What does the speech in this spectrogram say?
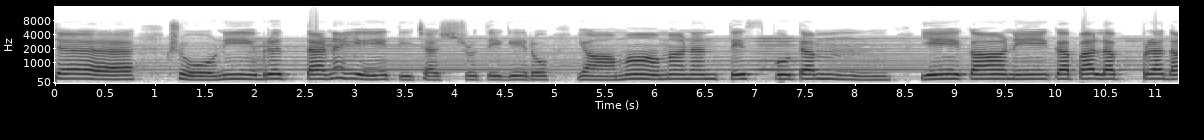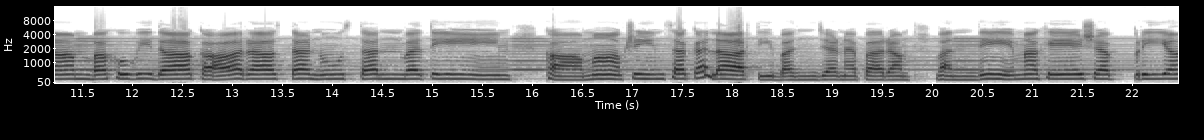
च। क्षोणीवृत्तनयेति च श्रुतिगिरो यामामनन्ति स्फुटम्। एकानेकफलप्रदां बहुविधाकारास्तनुस्तन्वतीं कामाक्षीं सकलार्तिभञ्जनपरां वन्दे महेशप्रियां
